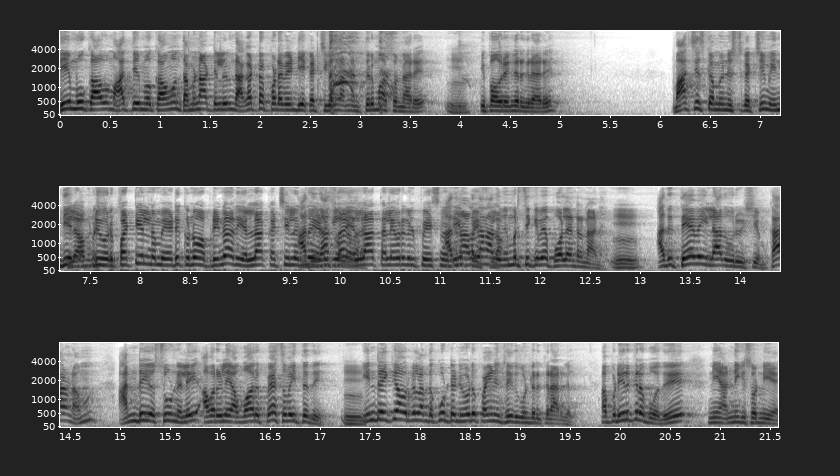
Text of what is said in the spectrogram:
திமுகவும் அதிமுகவும் தமிழ்நாட்டிலிருந்து அகற்றப்பட வேண்டிய கட்சிகள் அண்ணன் திருமா சொன்னாரு. இப்ப அவர் எங்க இருக்கிறாரு? மார்க்சிஸ்ட் கம்யூனிஸ்ட் கட்சியும் இந்திய அப்படி ஒரு பட்டியல் நம்ம எடுக்கணும் அப்படின்னா அது எல்லா கட்சியில இருந்து அதுதான் எடுக்கலாம். சொல்ல எல்லா தலைவர்கள் அதனால தான் அதை விமர்சிக்கவே போலன்ற நான். அது தேவையில்லாத ஒரு விஷயம். காரணம் அன்றைய சூழ்நிலை அவர்களை அவ்வாறு பேச வைத்தது. இன்றைக்கு அவர்கள் அந்த கூட்டணியோடு பயணம் செய்து கொண்டிருக்கிறார்கள். அப்படி இருக்கிற போது நீ அன்னைக்கு சொன்னியே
